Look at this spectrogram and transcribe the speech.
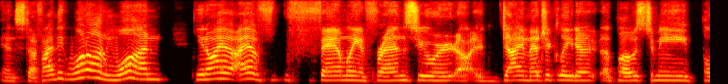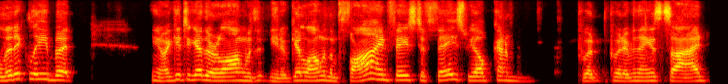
and stuff. I think one on one you know, I, I have family and friends who are uh, diametrically to, opposed to me politically, but you know, I get together along with you know, get along with them fine, face to face. We all kind of put put everything aside.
